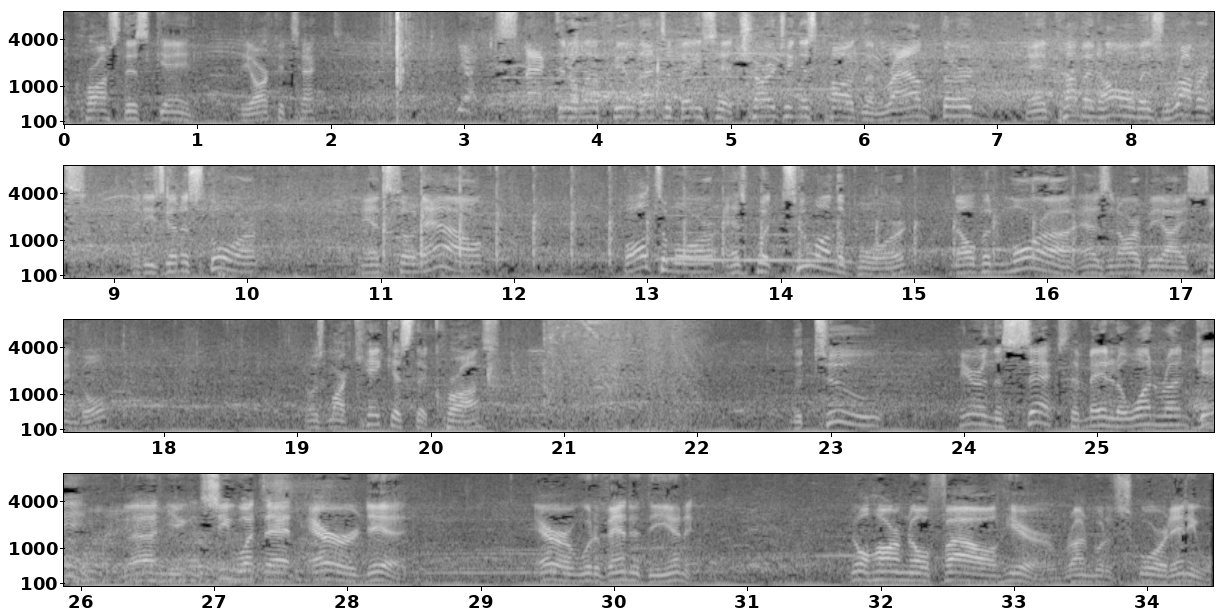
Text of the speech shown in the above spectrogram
across this game. The architect smacked into left field. That's a base hit. Charging is Coghlan. Round third and coming home is Roberts, and he's going to score. And so now Baltimore has put two on the board. Melvin Mora has an RBI single. It was Markakis that crossed. The two here in the sixth have made it a one run game. And you can see what that error did. Error would have ended the inning. No harm, no foul here. Run would have scored anyway.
